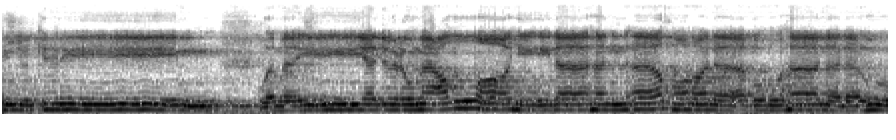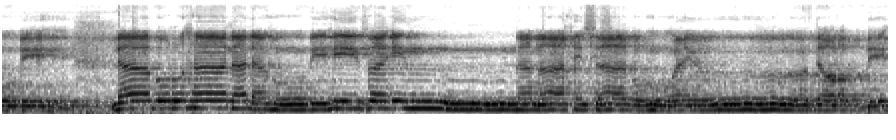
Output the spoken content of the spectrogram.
العرش الكريم. ومن يدع مع الله إلها آخر لا برهان له به لا برهان له به فإنما حسابه عند ربه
